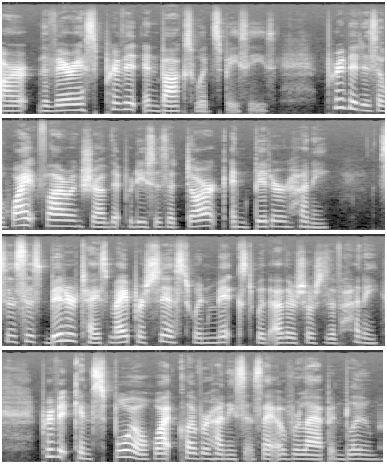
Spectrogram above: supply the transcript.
are the various privet and boxwood species. Privet is a white flowering shrub that produces a dark and bitter honey. Since this bitter taste may persist when mixed with other sources of honey, privet can spoil white clover honey since they overlap in bloom.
